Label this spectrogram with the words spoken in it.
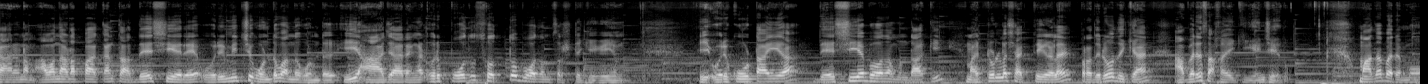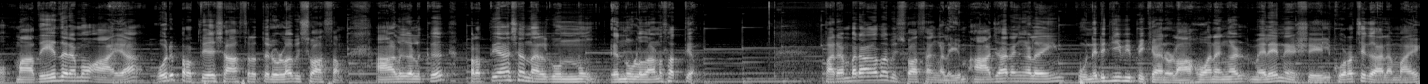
കാരണം അവ നടപ്പാക്കാൻ തദ്ദേശീയരെ ഒരുമിച്ച് കൊണ്ടുവന്നുകൊണ്ട് ഈ ആചാരങ്ങൾ ഒരു പൊതു സ്വത്വബോധം സൃഷ്ടിക്കുകയും ഈ ഒരു കൂട്ടായ ദേശീയ ബോധമുണ്ടാക്കി മറ്റുള്ള ശക്തികളെ പ്രതിരോധിക്കാൻ അവരെ സഹായിക്കുകയും ചെയ്തു. മതപരമോ മതേതരമോ ആയ ഒരു പ്രത്യയശാസ്ത്രത്തിലുള്ള വിശ്വാസം ആളുകൾക്ക് പ്രത്യാശ നൽകുന്നു എന്നുള്ളതാണ് സത്യം. പരമ്പരാഗത വിശ്വാസങ്ങളെയും ആചാരങ്ങളെയും പുനരുജ്ജീവിപ്പിക്കാനുള്ള ആഹ്വാനങ്ങൾ മെലേനേഷ്യയിൽ കുറച്ചു കാലമായി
